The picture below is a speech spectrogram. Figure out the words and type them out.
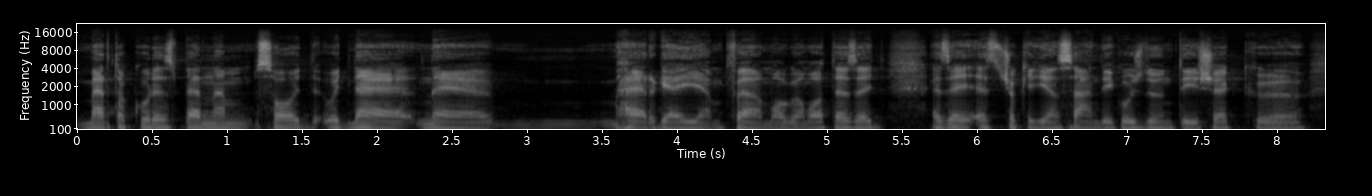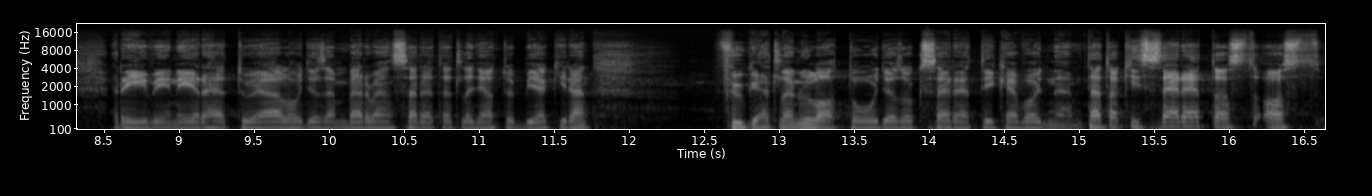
mert akkor ez bennem, szóval, hogy, hogy ne, ne hergeljem fel magamat. Ez, egy, ez, egy, ez csak egy ilyen szándékos döntések révén érhető el, hogy az emberben szeretet legyen a többiek iránt függetlenül attól, hogy azok szeretik-e vagy nem. Tehát aki szeret, azt, azt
